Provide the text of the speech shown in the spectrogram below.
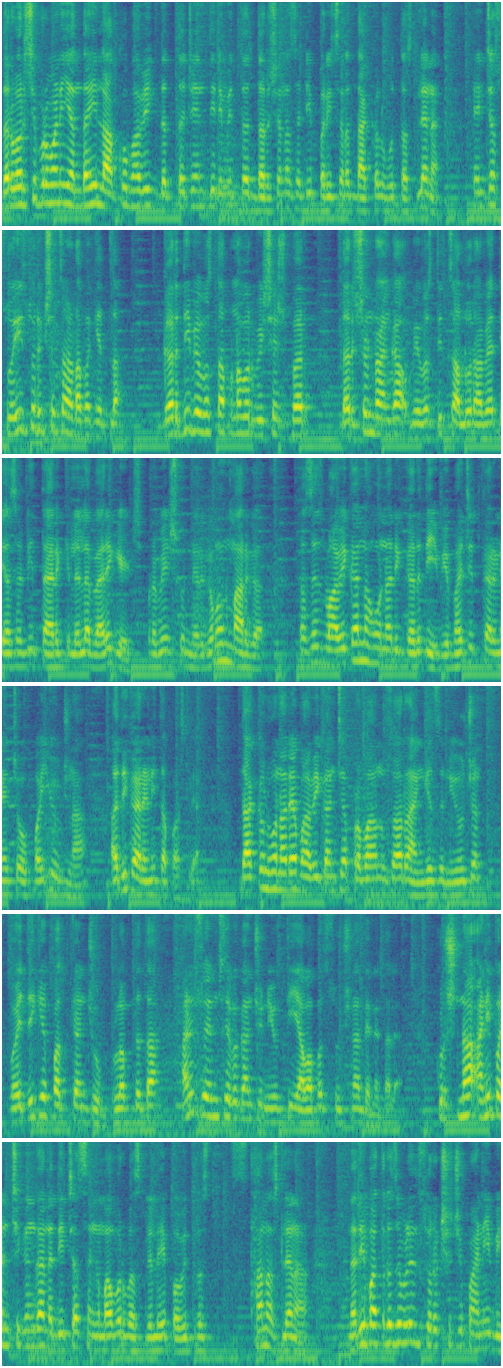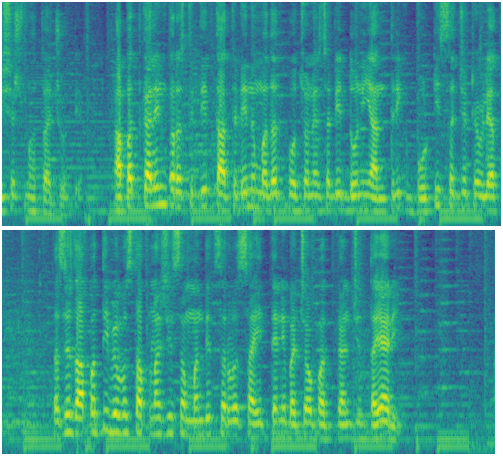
दरवर्षीप्रमाणे यंदाही लाखो भाविक दत्त निमित्त दर्शनासाठी परिसरात दाखल होत असल्यानं त्यांच्या सोयी सुरक्षेचा आढावा घेतला. गर्दी व्यवस्थापनावर विशेष भर दर्शन रांगा व्यवस्थित चालू राहाव्यात यासाठी तयार केलेल्या बॅरिगेट्स प्रवेश व निर्गमन मार्ग तसेच भाविकांना होणारी गर्दी विभाजित करण्याच्या उपाययोजना अधिकाऱ्यांनी तपासल्या. दाखल होणाऱ्या भाविकांच्या प्रभावानुसार रांगेचं नियोजन वैद्यकीय पथकांची उपलब्धता आणि स्वयंसेवकांची नियुक्ती याबाबत सूचना देण्यात आल्या. कृष्णा आणि पंचगंगा नदीच्या संगमावर बसलेले हे पवित्र स्थान असल्यानं नदीपात्राजवळील सुरक्षेची पाहणी विशेष महत्वाची होती. आपत्कालीन परिस्थितीत तातडीनं मदत पोहोचवण्यासाठी दोन यांत्रिक बोटी सज्ज ठेवल्यात. तसेच आपत्ती व्यवस्थापनाशी संबंधित सर्व साहित्य आणि बचाव पथकांची तयारी.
